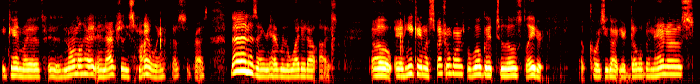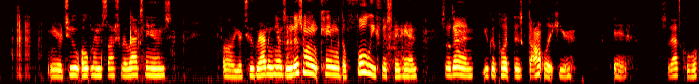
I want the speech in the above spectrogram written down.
he came with his normal head and actually smiling. That's a surprise. Then his angry head with the whited out eyes. Oh, and he came with special ones, but we'll get to those later. Of course, you got your double bananas, your two open slash relaxed hands, uh, your two grabbing hands, and this one came with a fully fisted hand. So then you could put this gauntlet here in. So that's cool.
